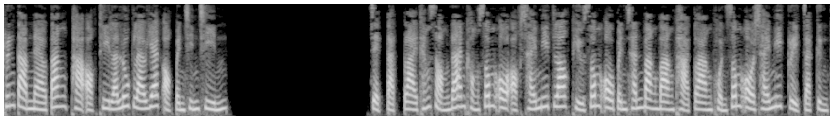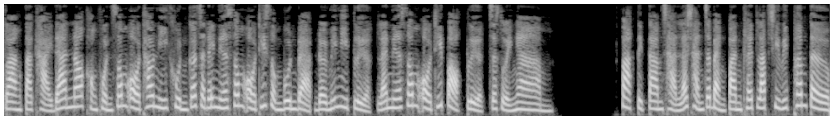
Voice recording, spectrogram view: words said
ครึ่งตามแนวตั้งผ่าออกทีละลูกแล้วแยกออกเป็นชิ้นๆ 7. ตัดปลายทั้งสองด้านของส้มโอออกใช้มีดลอกผิวส้มโอเป็นชั้นบางๆผ่ากลางผลส้มโอใช้มีดกรีดจากกึ่งกลางตาข่ายด้านนอกของผลส้มโอเท่านี้คุณก็จะได้เนื้อส้มโอที่สมบูรณ์แบบโดยไม่มีเปลือก และเนื้อส้มโอที่ปอกเปลือกจะสวยงาม ฝากติดตามฉันและฉันจะแบ่งปันเคล็ดลับชีวิตเพิ่มเติม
